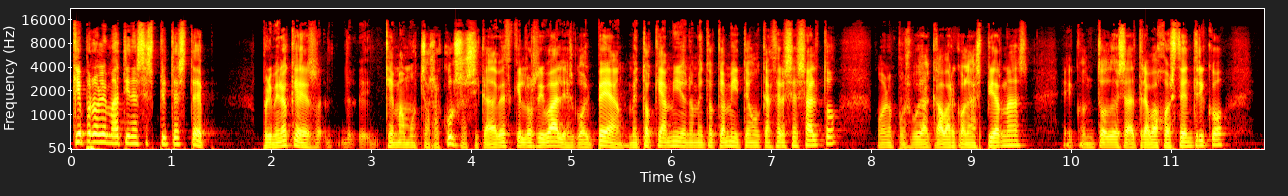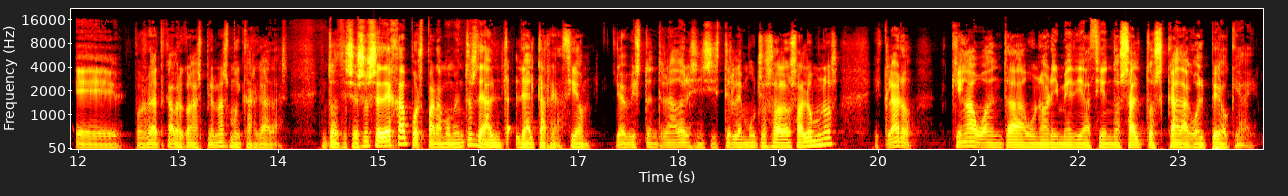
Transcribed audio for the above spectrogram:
¿Qué problema tiene ese split step? Primero que quema muchos recursos y cada vez que los rivales golpean, me toque a mí o no me toque a mí, tengo que hacer ese salto, bueno, pues voy a acabar con las piernas, eh, con todo ese trabajo excéntrico, eh, pues voy a acabar con las piernas muy cargadas. Entonces eso se deja pues para momentos de alta, de alta reacción. Yo he visto entrenadores insistirle mucho a los alumnos y claro, ¿quién aguanta una hora y media haciendo saltos cada golpeo que hay?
